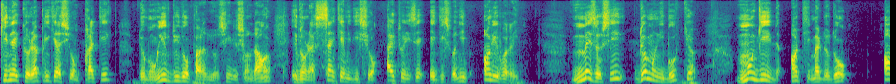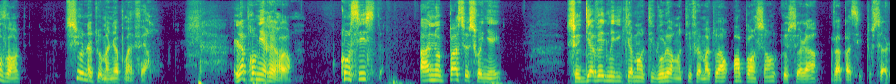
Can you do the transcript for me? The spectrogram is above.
qui n'est que l'application pratique de mon livre du dos par éditions d'angle et dont la cinquième édition actualisée est disponible en librairie. Mais aussi de mon e-book, mon guide anti-mal de dos en vente sur naturemania.fr. La première erreur consiste à ne pas se soigner se gaver de médicaments antidouleurs, anti-inflammatoires en pensant que cela va passer tout seul.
